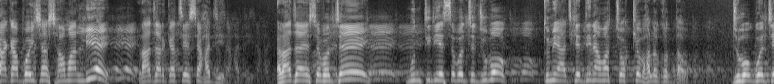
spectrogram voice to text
টাকা পয়সা সামান নিয়ে রাজার কাছে এসে হাজির। রাজা এসে বলছে "এই, মন্ত্রী এসে বলছে যুবক তুমি আজকের দিনে আমার চোখকে ভালো করে দাও। যুবক বলছে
